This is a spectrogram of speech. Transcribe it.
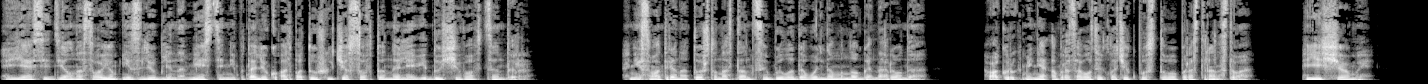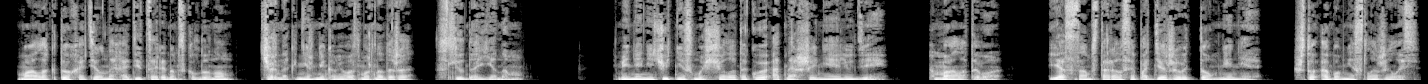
Я сидел на своем излюбленном месте неподалеку от потухших часов тоннеля, ведущего в центр. Несмотря на то, что на станции было довольно много народа, вокруг меня образовался клочок пустого пространства. Еще бы. Мало кто хотел находиться рядом с колдуном, чернокнижником и, возможно, даже с людоеном. Меня ничуть не смущало такое отношение людей. Мало того, я сам старался поддерживать то мнение, что обо мне сложилось.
